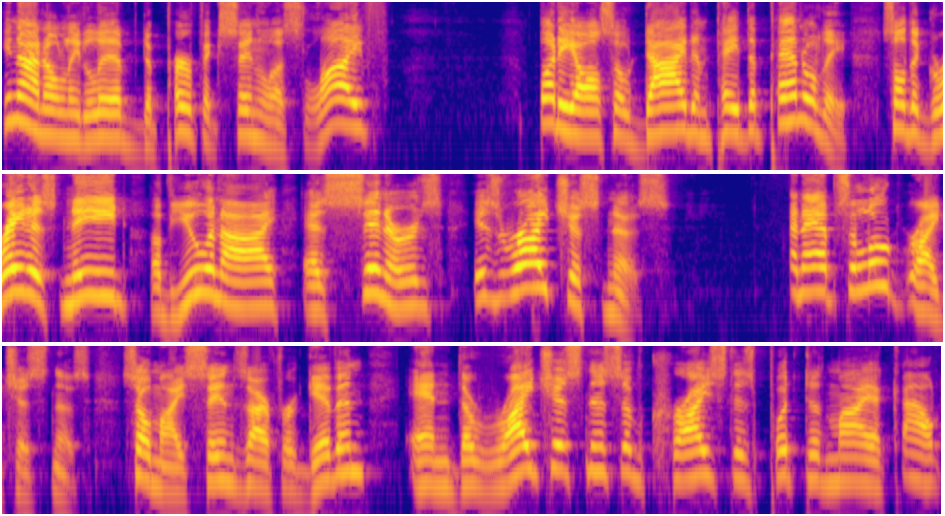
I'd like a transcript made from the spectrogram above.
He not only lived a perfect, sinless life, but he also died and paid the penalty. So the greatest need of you and I as sinners is righteousness, an absolute righteousness. So my sins are forgiven, and the righteousness of Christ is put to my account.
